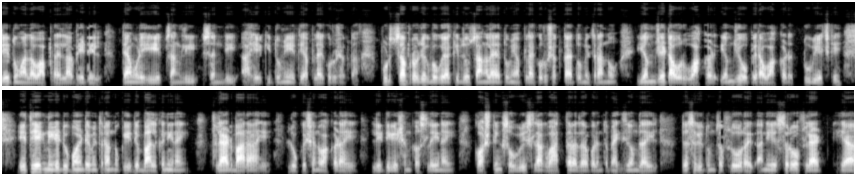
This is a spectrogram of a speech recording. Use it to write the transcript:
ते तुम्हाला वापरायला भेटेल. त्यामुळे ही एक चांगली संधी आहे की तुम्ही येथे अप्लाय करू शकता. पुढचा प्रोजेक्ट बघूया की जो चांगला आहे तुम्ही अप्लाय करू शकता. तो मित्रांनो MJ tower Wakad, MJ opera Wakad two B H K. येथे एक निगेटिव्ह पॉईंट आहे मित्रांनो की इथे बाल्कनी नाही. फ्लॅट 12 आहे. लोकेशन वाकड आहे. लिटिगेशन कसलंही नाही. कॉस्टिंग 26,72,000 पर्यंत मॅक्झिमम जाईल. जसं की तुमचा फ्लोअर आहे आणि हे सर्व फ्लॅट ह्या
